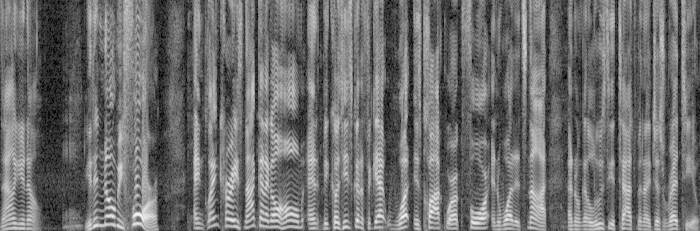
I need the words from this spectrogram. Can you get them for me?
Now you know. You didn't know before, and Glenn Curry's not going to go home and because he's going to forget what is clockwork for and what it's not, and I'm going to lose the attachment I just read to you.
